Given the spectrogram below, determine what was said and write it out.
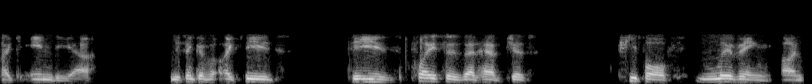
like india you think of like these these places that have just people living on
